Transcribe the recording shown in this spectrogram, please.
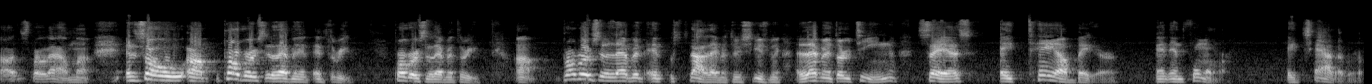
I'll slow down. Man. And so, um, Proverbs 11 and 3. Proverbs 11 and 3. Um, Proverbs 11 and, not 11 excuse me, 11 and 13 says, a talebearer, an informer, a chatterer,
